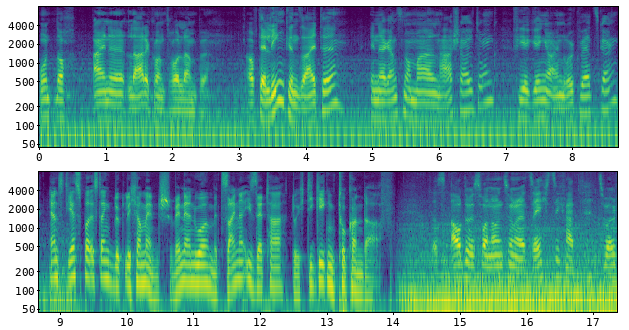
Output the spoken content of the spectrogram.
und noch eine Ladekontrolllampe. Auf der linken Seite in der ganz normalen Haarschaltung vier Gänge, ein Rückwärtsgang. Ernst Jesper ist ein glücklicher Mensch, wenn er nur mit seiner Isetta durch die Gegend tuckern darf. Das Auto ist von 1960, hat 12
